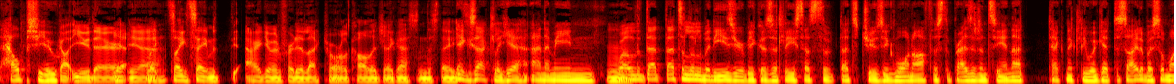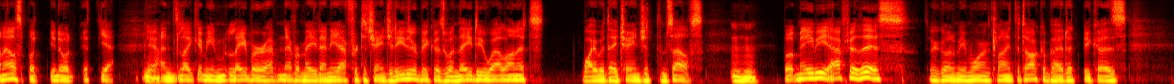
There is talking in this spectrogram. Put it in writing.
helps you? Got you there. Yeah, Yeah, like- it's like the same argument for the electoral college, I guess, in the states. Exactly, yeah, and I mean, well, that that's a little bit easier because at least that's the that's choosing one office, the presidency, and that technically would get decided by someone else. But you know, it, yeah, Yeah. and like I mean, Labour have never made any effort to change it either because when they do well on it, why would they change it themselves? Mm-hmm. But maybe after this, they're going to be more inclined to talk about it because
